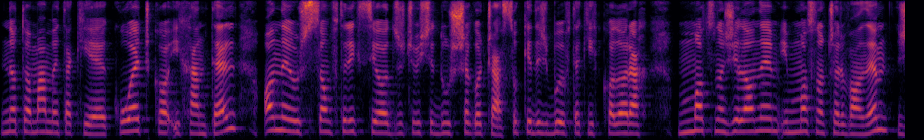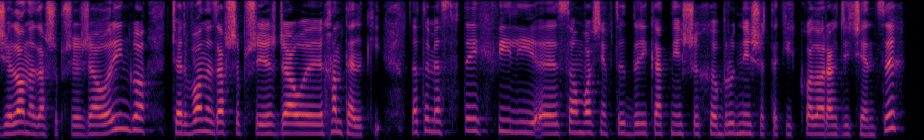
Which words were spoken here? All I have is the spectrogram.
no to mamy takie kółeczko i hantel. One już są w Trixie od rzeczywiście dłuższego czasu. Kiedyś były w takich kolorach mocno zielonym i mocno czerwonym. Zielone zawsze przyjeżdżało Ringo, czerwone zawsze przyjeżdżały hantelki. Natomiast w tej chwili e, są właśnie w tych delikatniejszych, brudniejszych takich kolorach dziecięcych.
